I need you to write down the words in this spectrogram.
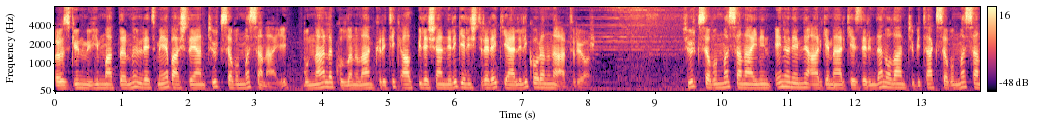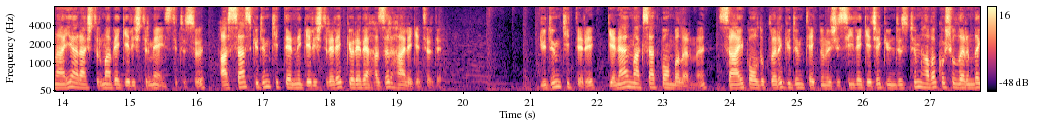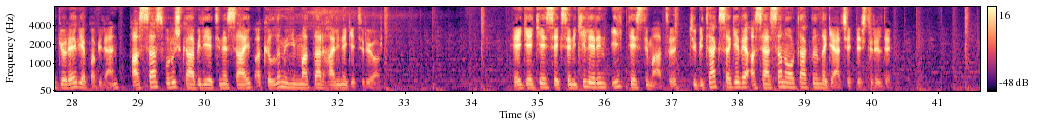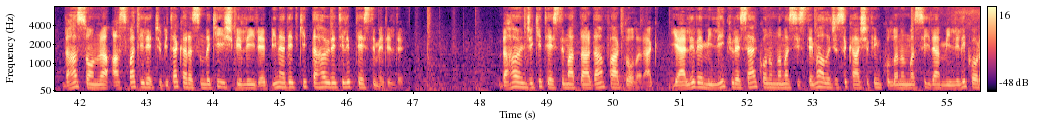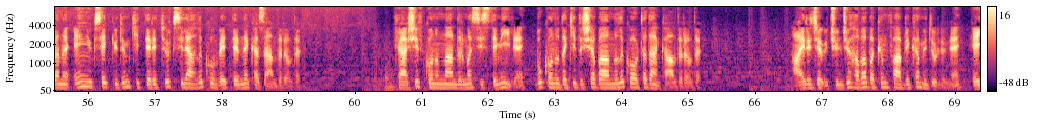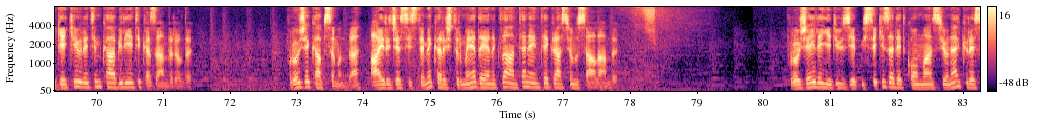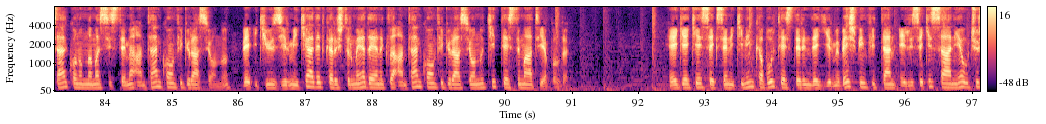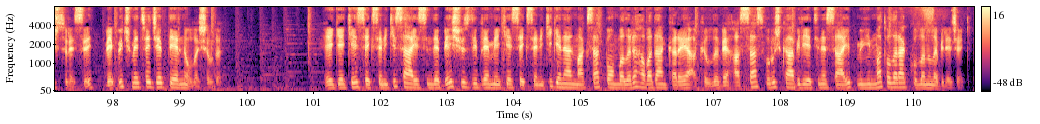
özgün mühimmatlarını üretmeye başlayan Türk savunma sanayi, bunlarla kullanılan kritik alt bileşenleri geliştirerek yerlilik oranını artırıyor. Türk savunma sanayinin en önemli ARGE merkezlerinden olan TÜBİTAK Savunma Sanayi Araştırma ve Geliştirme Enstitüsü, hassas güdüm kitlerini geliştirerek göreve hazır hale getirdi. Güdüm kitleri, genel maksat bombalarını, sahip oldukları güdüm teknolojisiyle gece gündüz tüm hava koşullarında görev yapabilen, hassas vuruş kabiliyetine sahip akıllı mühimmatlar haline getiriyor. HGK-82'lerin ilk teslimatı, TÜBİTAK SAGE ve Aselsan ortaklığında gerçekleştirildi. Daha sonra ASFAT ile TÜBİTAK arasındaki işbirliğiyle 1000 adet kit daha üretilip teslim edildi. Daha önceki teslimatlardan farklı olarak, yerli ve milli küresel konumlama sistemi alıcısı kaşifin kullanılmasıyla millilik oranı en yüksek güdüm kitleri Türk Silahlı Kuvvetlerine kazandırıldı. Kaşif konumlandırma sistemi ile bu konudaki dışa bağımlılık ortadan kaldırıldı. Ayrıca 3. Hava Bakım Fabrika Müdürlüğü'ne HGK üretim kabiliyeti kazandırıldı. Proje kapsamında ayrıca sisteme karıştırmaya dayanıklı anten entegrasyonu sağlandı. Projeyle 778 adet konvansiyonel küresel konumlama sistemi anten konfigürasyonlu ve 222 adet karıştırmaya dayanıklı anten konfigürasyonlu kit teslimatı yapıldı. HGK-82'nin kabul testlerinde 25.000 fitten 58 saniye uçuş süresi ve 3 metre cep değerine ulaşıldı. HGK-82 sayesinde 500 libre MK-82 genel maksat bombaları havadan karaya akıllı ve hassas vuruş kabiliyetine sahip mühimmat olarak kullanılabilecek.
